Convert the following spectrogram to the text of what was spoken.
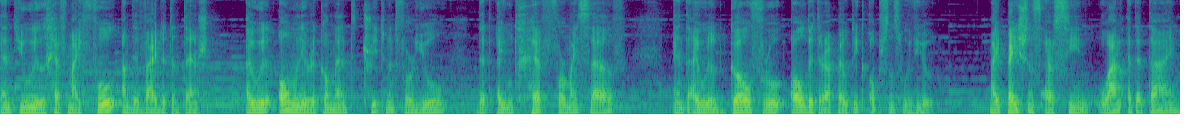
and you will have my full undivided attention. I will only recommend treatment for you that I would have for myself and I will go through all the therapeutic options with you. My patients are seen one at a time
